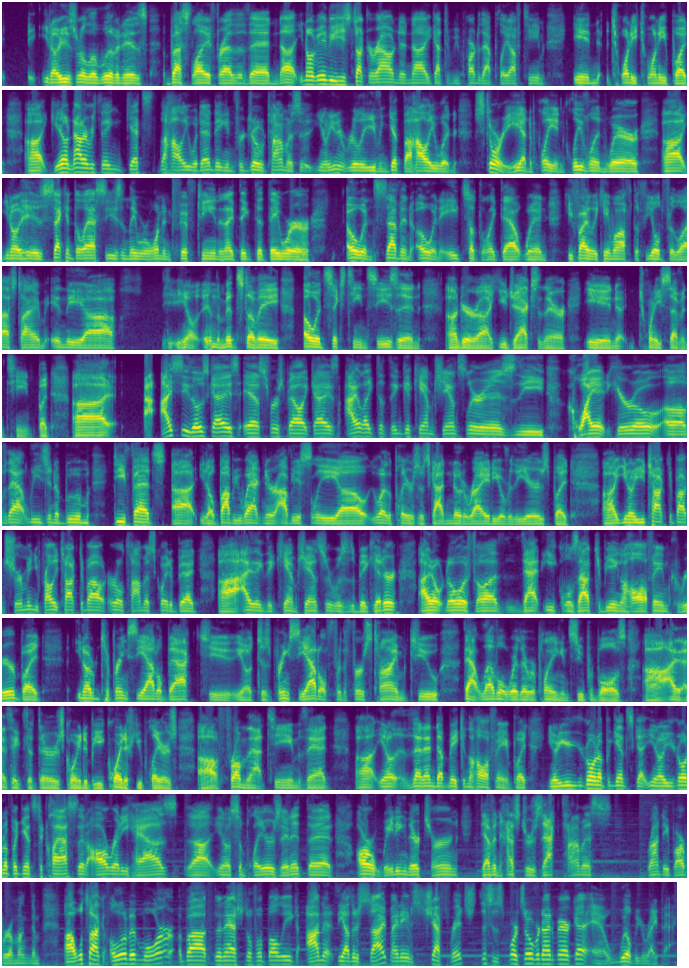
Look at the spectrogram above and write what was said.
you know, he's really living his best life rather than, uh, you know, maybe he stuck around and uh, he got to be part of that playoff team in 2020. But, uh, you know, not everything gets the Hollywood ending. And for Joe Thomas, uh, you know, he didn't really even get the Hollywood story. He had to play in Cleveland where, uh, you know, his second to last season, they were 1 in 15. And I think that they were 0 and 7, 0 and 8, something like that when he finally came off the field for the last time in the, uh, you know, in the midst of a 0 16 season under uh, Hue Jackson there in 2017. But uh, I see those guys as first ballot guys. I like to think of Kam Chancellor as the quiet hero of that Legion of Boom defense. Uh, you know, Bobby Wagner, obviously uh, one of the players that's gotten notoriety over the years. But uh, you know, you talked about Sherman. You probably talked about Earl Thomas quite a bit. Uh, I think that Kam Chancellor was the big hitter. I don't know if uh, that equals out to being a Hall of Fame career, but you know, to bring Seattle back to, you know, to bring Seattle for the first time to that level where they were playing in Super Bowls. Uh, I, I, think that there's going to be quite a few players uh, from that team that, uh, you know, that end up making the Hall of Fame. But you know, you're, you're, going up against, you know, you're going up against a class that already has, uh, you know, some players in it that are waiting their turn. Devin Hester, Zach Thomas. Rondé Barber among them. Uh, we'll talk a little bit more about the National Football League on the other side. My name is Jeff Rich. This is Sports Overnight America, and we'll be right back.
